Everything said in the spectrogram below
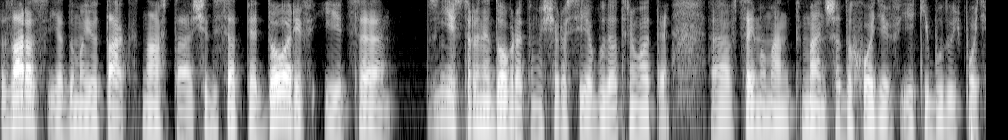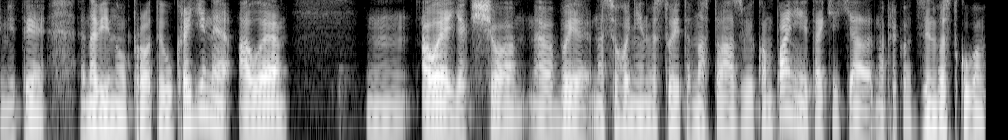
зараз, я думаю, так, нафта 65 доларів, і це з однієї сторони добре, тому що Росія буде отримувати е, в цей момент менше доходів, які будуть потім йти на війну проти України. Але, але якщо е, ви на сьогодні інвестуєте в нафтогазові компанії, так як я, наприклад, з інвесткубом,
